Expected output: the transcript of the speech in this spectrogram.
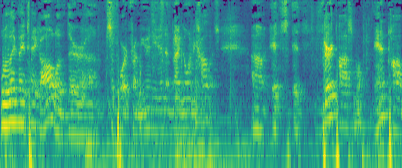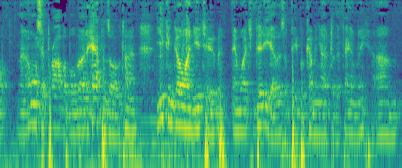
Well, they may take all of their uh, support from you, and you end up not going to college. Uh, it's it's very possible and probable. I won't say probable, but it happens all the time. You can go on YouTube and watch videos of people coming out to the family. Um,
